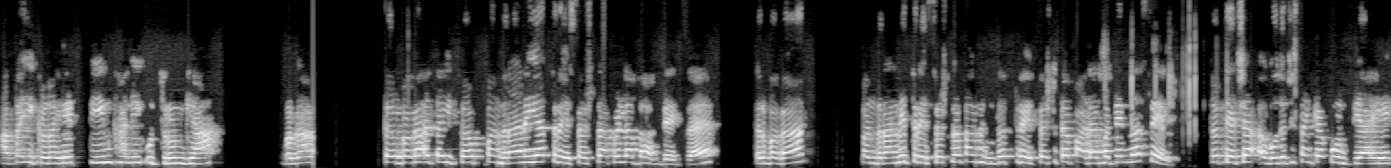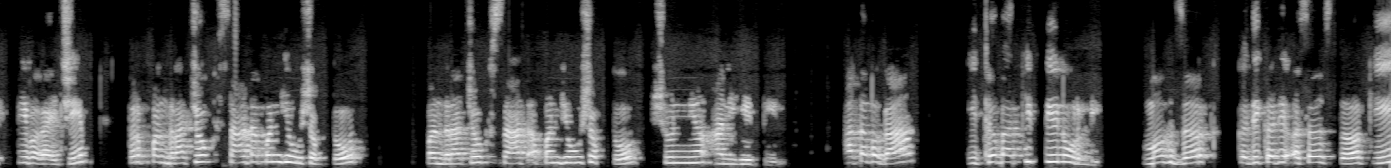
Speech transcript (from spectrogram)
आता इकडं हे तीन खाली उतरून घ्या. बघा. तर बघा आता इथं पंधराने या त्रेसष्ट आपल्याला भाग द्यायचा आहे. तर बघा पंधराने त्रेसष्टला भाग द्यायचा तर त्रेसष्ट त्या पाड्यामध्ये नसेल तर त्याच्या अगोदरची संख्या कोणती आहे? ती बघायची. तर पंधरा चोक साठ आपण घेऊ शकतो. पंधरा चोक साठ आपण घेऊ शकतो. शून्य आणि हे तीन. आता बघा इथं बाकी तीन उरली. मग जर कधी कधी असं असतं की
